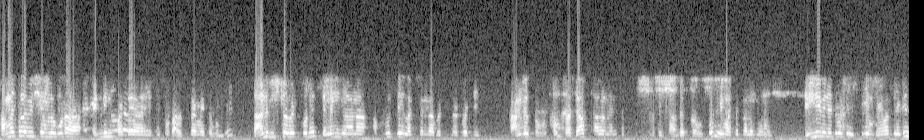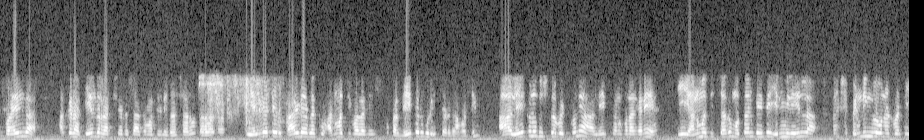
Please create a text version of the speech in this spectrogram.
సమస్యల విషయంలో కూడా పెండింగ్ పడ్డాయని చెప్పేసి ఒక అభిప్రాయం అయితే ఉంది. దాన్ని దృష్టిలో పెట్టుకుని తెలంగాణ అభివృద్ధి లక్ష్యంగా పెట్టినటువంటి కాంగ్రెస్ ప్రభుత్వం ప్రజాపాలన కాంగ్రెస్ ప్రభుత్వం ఈ మధ్యకాలంలో ఢిల్లీ వినటువంటి సీఎం రేవంత్ రెడ్డి స్వయంగా అక్కడ కేంద్ర రక్షణ శాఖ మంత్రిని కలిశారు. తర్వాత ఈ ఎలివేటెడ్ కారిడార్లకు అనుమతి ఇవ్వాలని ఒక లేఖను కూడా ఇచ్చారు కాబట్టి ఆ లేఖను దృష్టిలో పెట్టుకుని ఆ లేఖ అనుగుణంగానే ఈ అనుమతి ఇచ్చారు. మొత్తానికైతే ఎనిమిది ఏళ్ళ నుంచి పెండింగ్లో ఉన్నటువంటి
